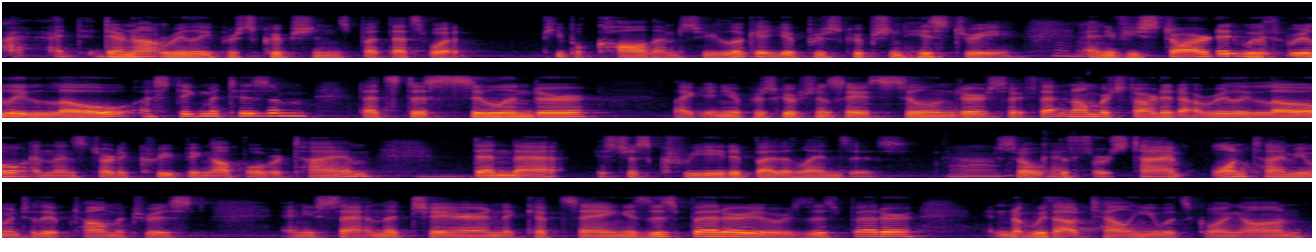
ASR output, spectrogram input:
I, I, they're not really prescriptions, but that's what people call them. So you look at your prescription history, mm-hmm. and if you started with really low astigmatism, that's the cylinder like in your prescription say a cylinder so if that number started out really low and then started creeping up over time mm-hmm. then that is just created by the lenses ah, so okay. the first time one time you went to the optometrist and you sat in the chair and they kept saying is this better or is this better and without telling you what's going on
